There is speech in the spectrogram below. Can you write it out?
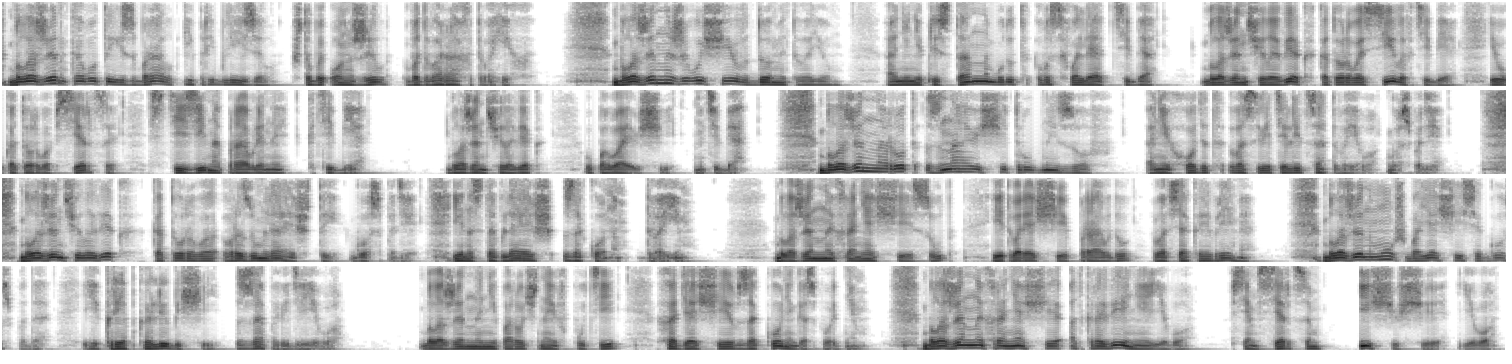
Блажен, кого ты избрал и приблизил, чтобы он жил во дворах твоих. Блаженны живущие в доме твоем, они непрестанно будут восхвалять тебя — Блажен человек, которого сила в тебе, и у которого в сердце стези направлены к тебе. Блажен человек, уповающий на тебя. Блажен народ, знающий трубный зов. Они ходят во свете лица Твоего, Господи. Блажен человек, которого вразумляешь Ты, Господи, и наставляешь законом Твоим. Блаженны хранящие суд и творящие правду во всякое время. Блажен муж, боящийся Господа и крепко любящий заповеди Его. Блаженны непорочные в пути, ходящие в законе Господнем. Блаженны хранящие откровение Его, всем сердцем ищущие Его.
